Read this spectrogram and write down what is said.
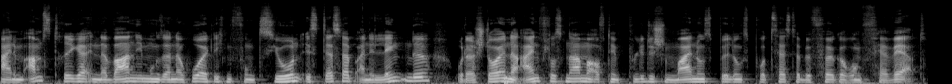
einem Amtsträger in der Wahrnehmung seiner hoheitlichen Funktion ist deshalb eine lenkende oder steuernde Einflussnahme auf den politischen Meinungsbildungsprozess der Bevölkerung verwehrt.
